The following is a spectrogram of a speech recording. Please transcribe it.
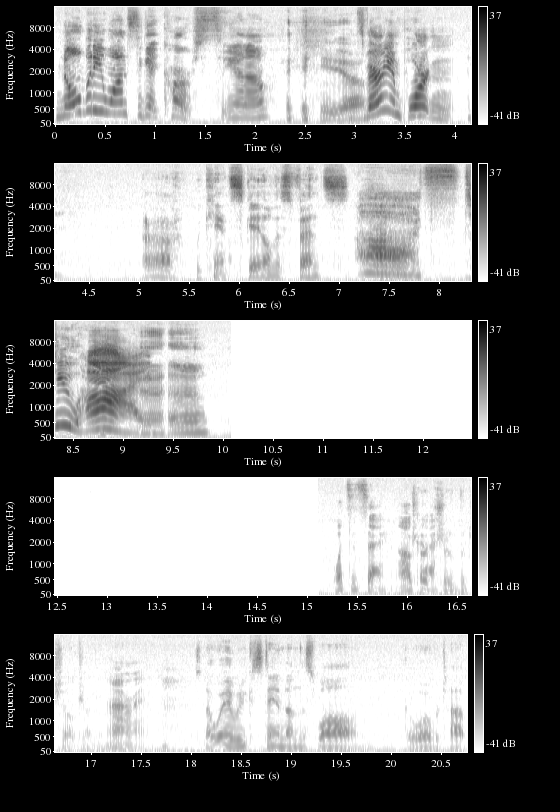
Nobody wants to get cursed, you know. yeah. It's very important. Ugh, we can't scale this fence. Oh, it's too high. Uh-huh. What's it say? Okay. Church of the Children. All right. There's no way we could stand on this wall and go over top.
